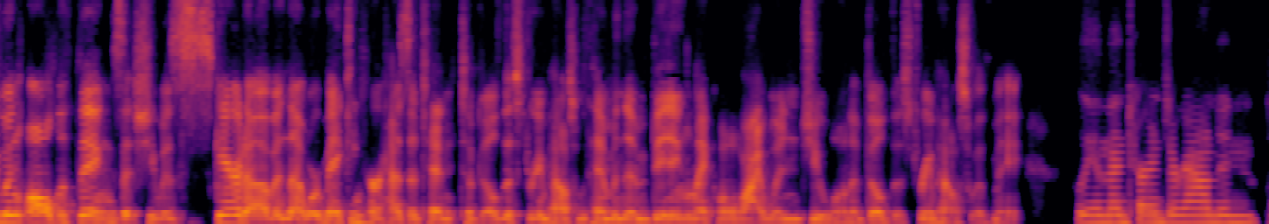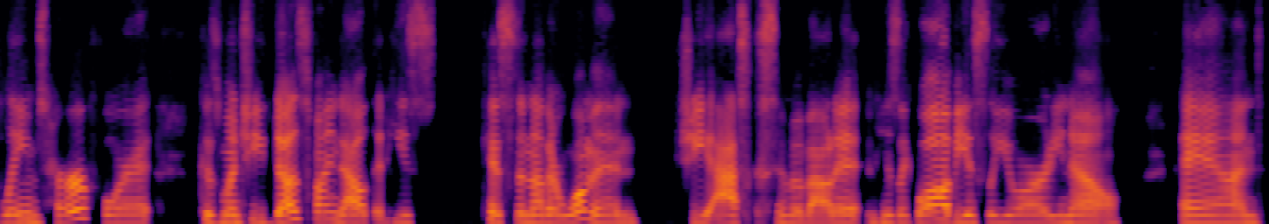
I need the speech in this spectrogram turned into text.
Doing all the things that she was scared of and that were making her hesitant to build this dream house with him and then being like, well, why wouldn't you want to build this dream house with me? And then turns around and blames her for it. Because when she does find out that he's kissed another woman, she asks him about it. And he's like, Well, obviously you already know. And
